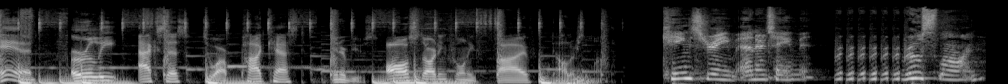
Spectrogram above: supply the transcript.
and early access to our podcast interviews, all starting for only $5 a month. Kingstream Entertainment. Ruslan.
